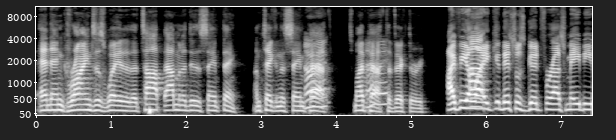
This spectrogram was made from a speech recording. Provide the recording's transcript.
and then grinds his way to the top. I'm going to do the same thing. I'm taking the same All path. right. It's my path right. to victory. I feel Uh, like this was good for us. Maybe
